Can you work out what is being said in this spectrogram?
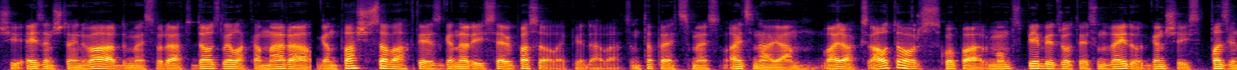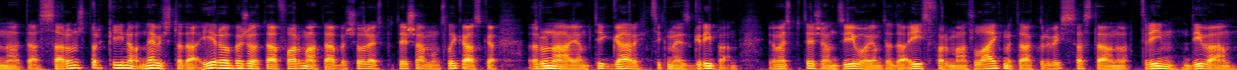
šī Eizensteina vārda mēs varētu daudz lielākā mērā gan paši savākties, gan arī sevi pasaulē piedāvāt. Un tāpēc mēs aicinājām vairākus autorus kopā ar mums piebiedroties un veidot gan šīs padziļinātās sarunas par kino, nevis tādā ierobežotā formātā, bet šoreiz patiešām mums likās, ka runājam tik gari, cik mēs gribam. Jo mēs patiešām dzīvojam tādā īsformāta laikmetā, kur viss sastāv no trim, divām,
